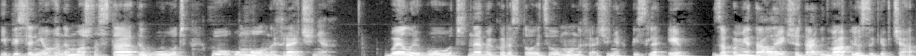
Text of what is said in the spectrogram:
і після нього не можна ставити would у умовних реченнях. Will і would не використовуються в умовних реченнях після if. Запам'ятали, якщо так, два плюсики в чат.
